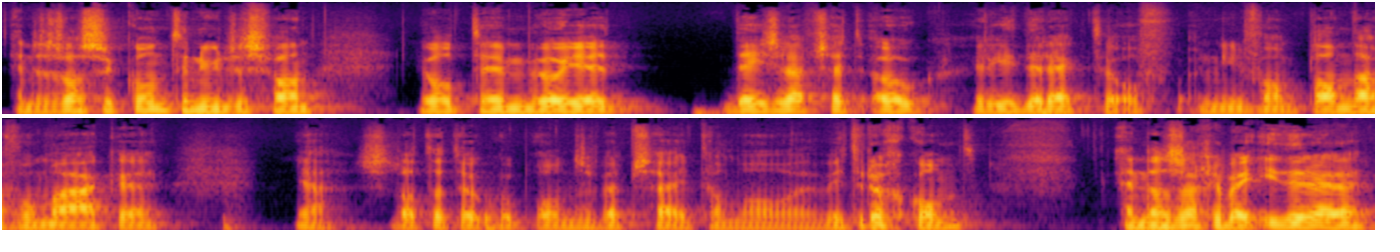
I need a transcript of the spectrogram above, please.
En dus was er continu dus van, joh Tim, wil je deze website ook redirecten of in ieder geval een plan daarvoor maken? Ja, zodat dat ook op onze website allemaal weer terugkomt. En dan zag je bij iedere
